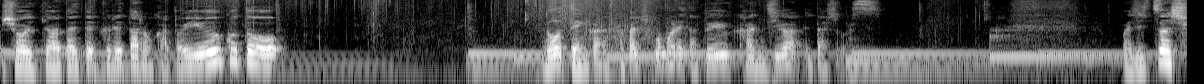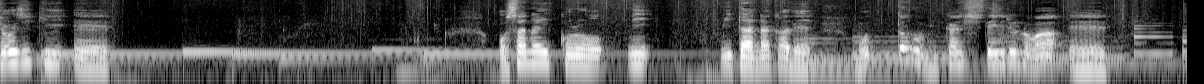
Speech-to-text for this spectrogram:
う衝撃を与えてくれたのかということを脳天から叩き込まれたという感じがいたします。まあ、実は正直、えー、幼い頃に見た中で最も見返しているのは、えー、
